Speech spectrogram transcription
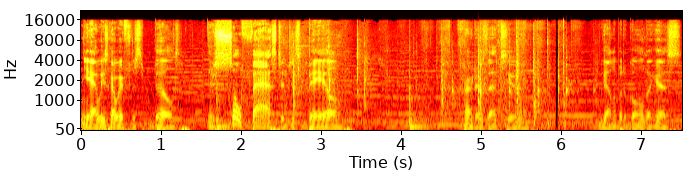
Yeah, we just gotta wait for this to build. They're so fast to just bail. Prioritize that too. We got a little bit of gold, I guess.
